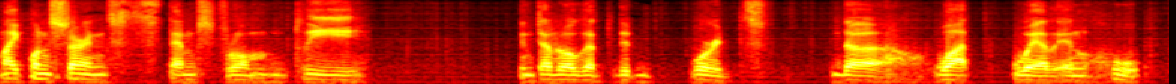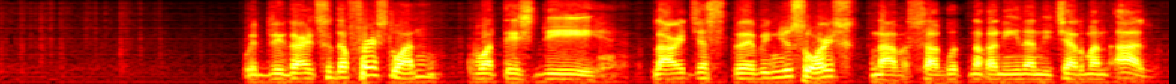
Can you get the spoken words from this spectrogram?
My concern stems from three interrogative words: the what, where, and who. With regards to the first one, what is the largest revenue source? Nasagot na kanina ni Chairman Al.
